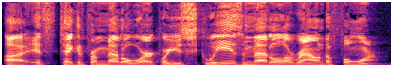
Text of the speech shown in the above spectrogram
uh, it's taken from metal work where you squeeze metal around a form.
